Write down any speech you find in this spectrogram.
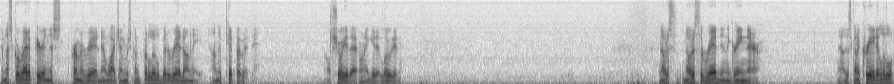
and let's go right up here in this permanent red. Now watch, I'm just going to put a little bit of red on the on the tip of it. I'll show you that when I get it loaded. Notice, notice the red and the green there. Now this is going to create a little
